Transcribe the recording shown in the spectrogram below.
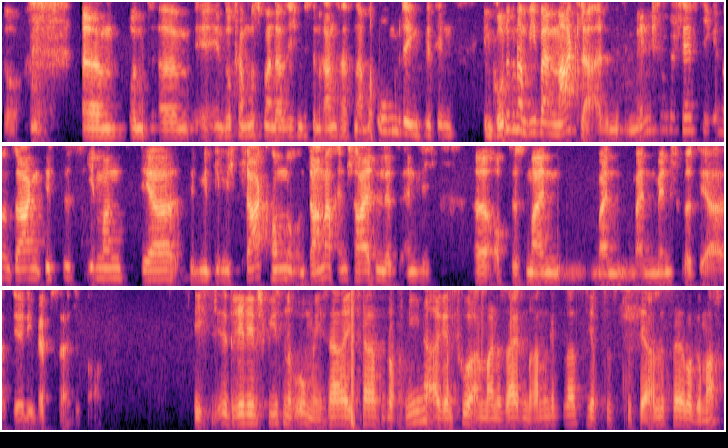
So. Ähm, und ähm, insofern muss man da sich ein bisschen rantasten, aber unbedingt mit den, im Grunde genommen wie beim Makler, also mit den Menschen beschäftigen und sagen, ist es jemand, der, mit dem ich klarkomme und danach entscheiden letztendlich, äh, ob das mein, mein, mein Mensch wird, der, der die Webseite baut. Ich drehe den Spieß noch um. Ich sage, ich habe noch nie eine Agentur an meine Seiten dran gelassen. Ich habe das bisher alles selber gemacht.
